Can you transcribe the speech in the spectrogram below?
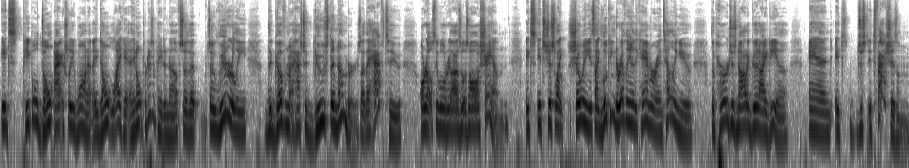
it's people don't actually want it, they don't like it, and they don't participate enough. So that so literally the government has to goose the numbers, like they have to, or else they will realize it was all a sham. It's it's just like showing it's like looking directly into the camera and telling you the purge is not a good idea, and it's just it's fascism.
